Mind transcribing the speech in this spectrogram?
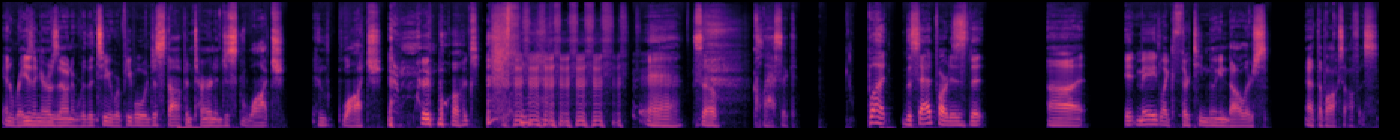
and Raising Arizona were the two where people would just stop and turn and just watch and watch and watch. Eh, so classic. But the sad part is that uh, it made like thirteen million dollars at the box office.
